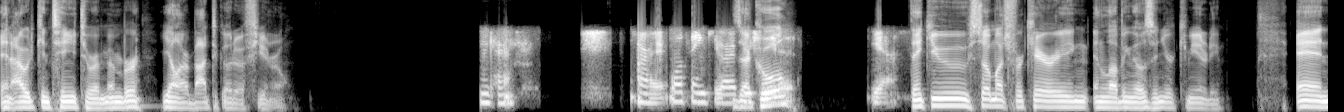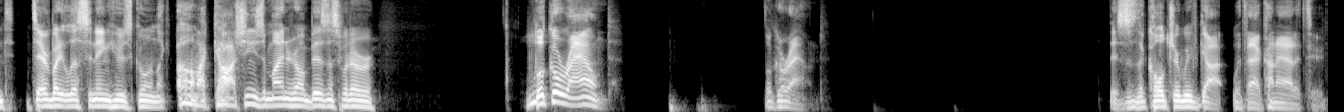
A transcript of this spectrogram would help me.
And I would continue to remember y'all are about to go to a funeral. okay. All right. Well, thank you. I Is that cool? it. Yes. Thank you so much for caring and loving those in your community. And to everybody listening who's going like, "Oh my gosh, she needs to mind her own business," whatever. Look around. Look around. This is the culture we've got with that kind of attitude.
